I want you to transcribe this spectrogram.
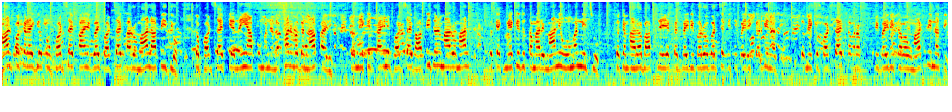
માલ પકડાઈ ગયો તો હું ભટ્ટ સાહેબ પાસે ગઈ, ભટ્ટ સાહેબ મારો માલ આપી દો તો ભટ્ટ સાહેબ કે, નહીં આપું, મને લખાણ વગર ના પાડી. તો મેં કીધું, કાંઈ નહીં, ભટ્ટ સાહેબ આપી દો મારો માલ. તો કંઈક મેં કીધું, તમારી માની ઉંમરની છું. તો કે, મારા બાપને એક જ બૈરી બરોબર છે, બીજી બૈરી કરવી નથી. તો મેં કીધું, ભટ્ટ સાહેબ, તમારા બૈરી થવા હું માગતી નથી.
